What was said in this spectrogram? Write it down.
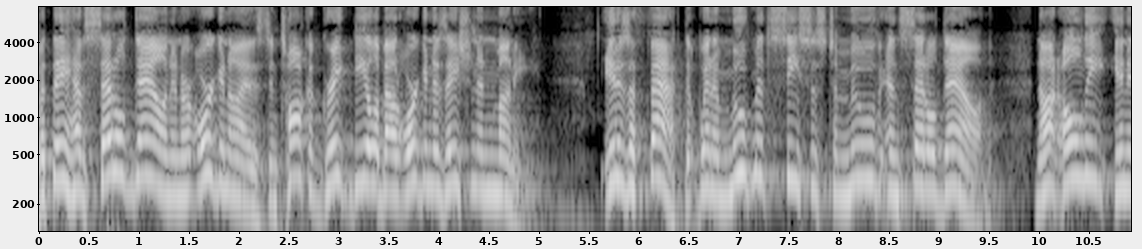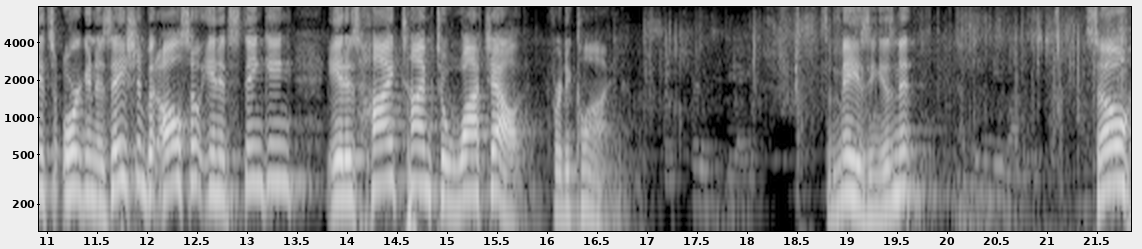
But they have settled down and are organized and talk a great deal about organization and money. It is a fact that when a movement ceases to move and settle down, not only in its organization, but also in its thinking, it is high time to watch out for decline. It's amazing, isn't it? So,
